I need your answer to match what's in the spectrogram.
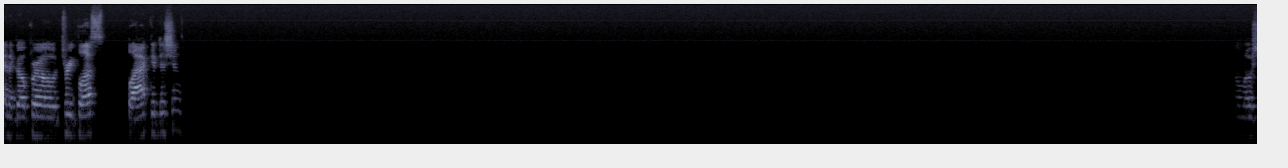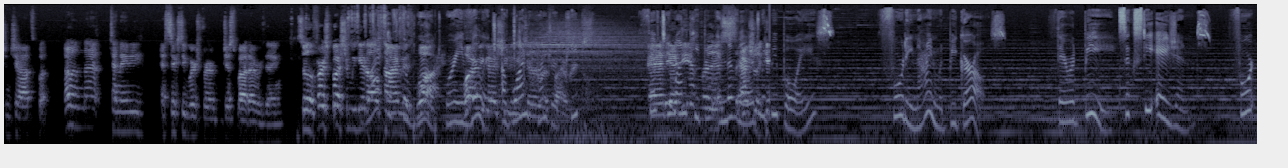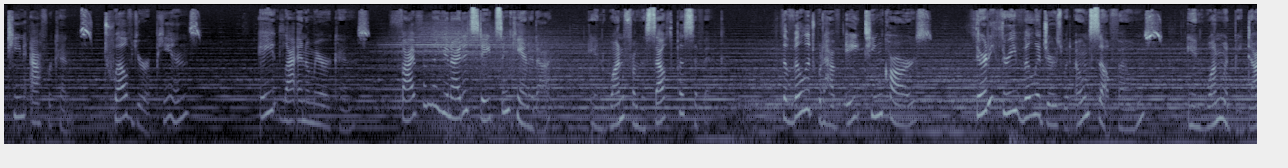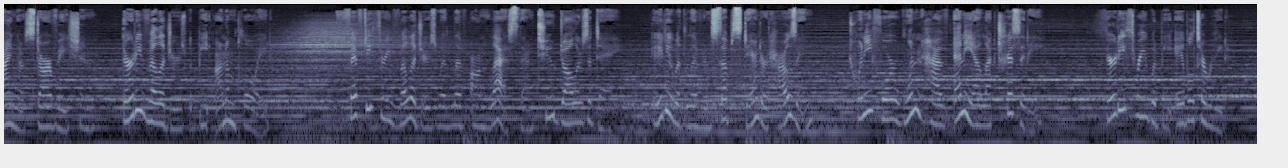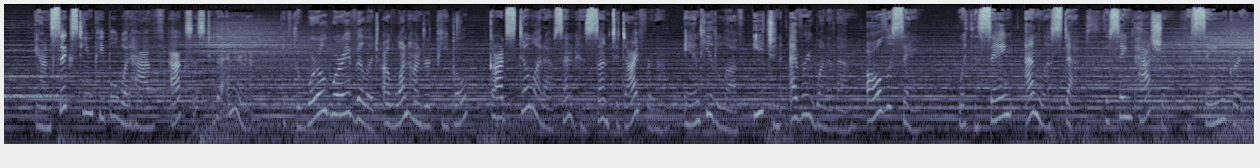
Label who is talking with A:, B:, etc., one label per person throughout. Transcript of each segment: A: and a GoPro 3 Plus Black Edition. No motion shots, but other than that, 1080 and 60 works for just about everything. So the first question we get all the time
B: is
A: why?
B: Were a
A: why
B: village of 100 people? 51 people in the village would be boys, 49 would be girls. There would be 60 Asians, 14 Africans, 12 Europeans, 8 Latin Americans, 5 from the United States and Canada, and 1 from the South Pacific. The village would have 18 cars, 33 villagers would own cell phones, and one would be dying of starvation. 30 villagers would be unemployed. 53 villagers would live on less than $2 a day. 80 would live in substandard housing. 24 wouldn't have any electricity. 33 would be able to read. And 16 people would have access to the internet. If the world were a village of 100 people, God still would have sent his son to die for them, and he'd love each and every one of them, all the same, with the same endless depth, the same passion, the same grace.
